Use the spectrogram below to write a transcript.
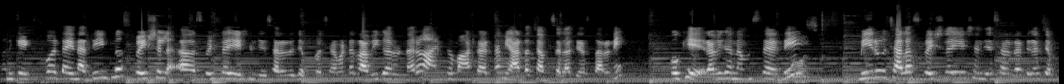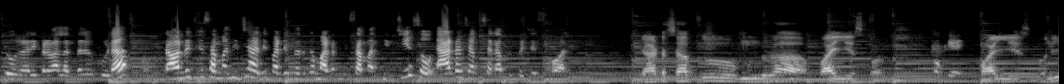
మనకి ఎక్స్పర్ట్ అయిన దీంట్లో స్పెషల్ స్పెషలైజేషన్ చేశారని చెప్పుకోవచ్చు. అనమాట రవి గారు ఉన్నారు. ఆయనతో మాట్లాడతాం. యాట చాప్స్ ఎలా చేస్తారని. ఓకే రవి గారు నమస్తే అండి. మీరు చాలా స్పెషలైజేషన్ చేశారన్నట్టుగా చెప్తూ ఉన్నారు ఇక్కడ వాళ్ళందరూ కూడా. నాన్ వెజ్కి సంబంధించి అది పర్టికులర్గా మటన్కి సంబంధించి. సో యాట చాప్స్ ఎలా ప్రిపేర్ చేసుకోవాలి? యాట చాప్స్ ముందుగా బాయిల్ చేసుకోవాలి. బాయిల్ చేసుకొని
